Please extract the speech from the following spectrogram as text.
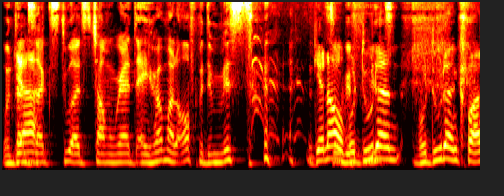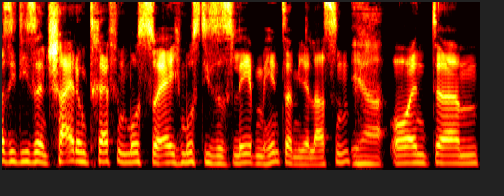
und dann ja. sagst du als John Grant, ey, hör mal auf mit dem Mist. Genau, so wo du dann, wo du dann quasi diese Entscheidung treffen musst, so, ey, ich muss dieses Leben hinter mir lassen. Ja. Und ähm,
